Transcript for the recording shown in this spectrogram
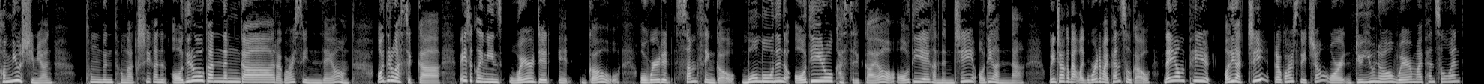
commute이면 통근 통학 시간은 어디로 갔는가라고 할 수 있는데요. 어디로 갔을까? Basically means where did it go? Or where did something go? 뭐뭐는 어디로 갔을까요? 어디에 갔는지 어디 갔나? when you talk about like where did my pencil go? 내 연필 어디 갔지? 라고 할 수도 있죠. Or do you know where my pencil went?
